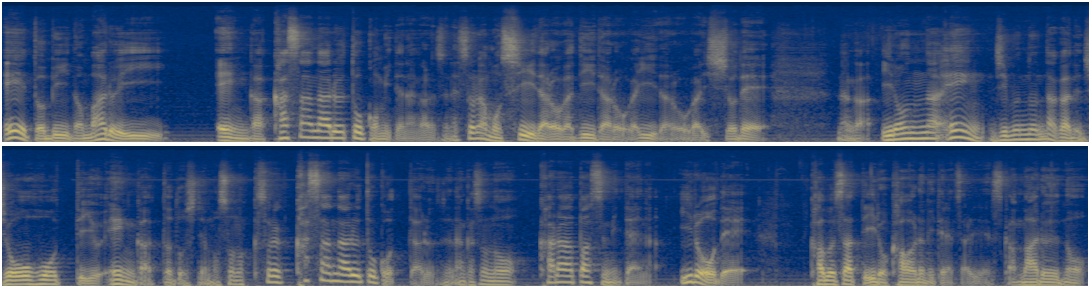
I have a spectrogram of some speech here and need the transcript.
A と B の丸い円が重なるとこみたいなのがあるんですね。それはもう C だろうが D だろうが E だろうが一緒でなんかいろんな円自分の中で情報っていう円があったとしてもそのそれが重なるとこってあるんですよ。なんかそのカラーパスみたいな色でかぶさって色変わるみたいなやつあるじゃないですか丸の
